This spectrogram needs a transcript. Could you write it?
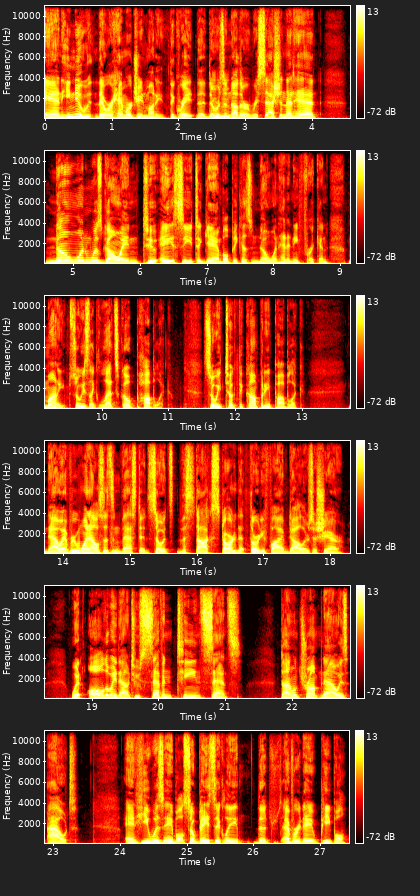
And he knew they were hemorrhaging money. The great, the, there was another recession that hit. No one was going to AC to gamble because no one had any freaking money. So he's like, let's go public. So he took the company public. Now everyone else is invested. So it's the stock started at $35 a share, went all the way down to 17 cents. Donald Trump now is out and he was able so basically the everyday people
